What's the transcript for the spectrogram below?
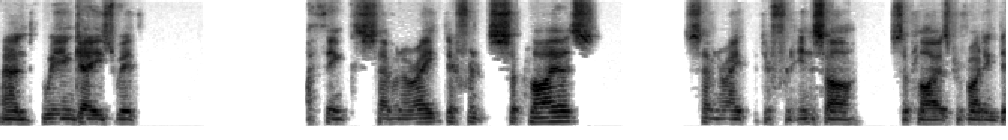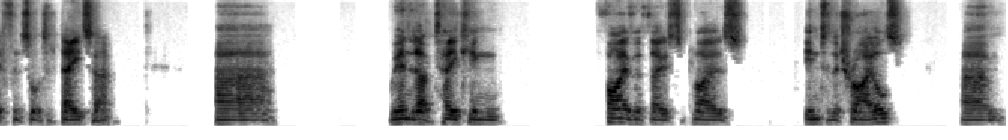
and we engaged with, I think, seven or eight different suppliers, seven or eight different INSAR suppliers providing different sorts of data. Uh, we ended up taking five of those suppliers into the trials. Um,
